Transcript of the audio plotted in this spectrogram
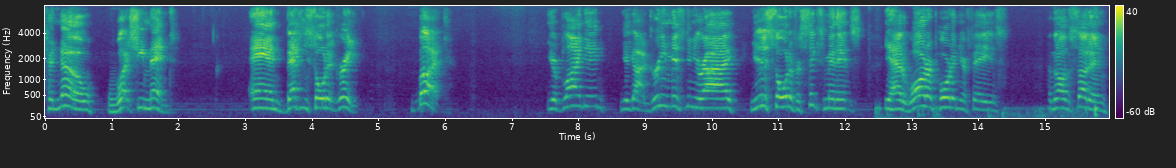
to know what she meant. And Becky sold it great. But you're blinded, you got green mist in your eye, you just sold it for six minutes, you had water poured in your face, and then all of a sudden,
